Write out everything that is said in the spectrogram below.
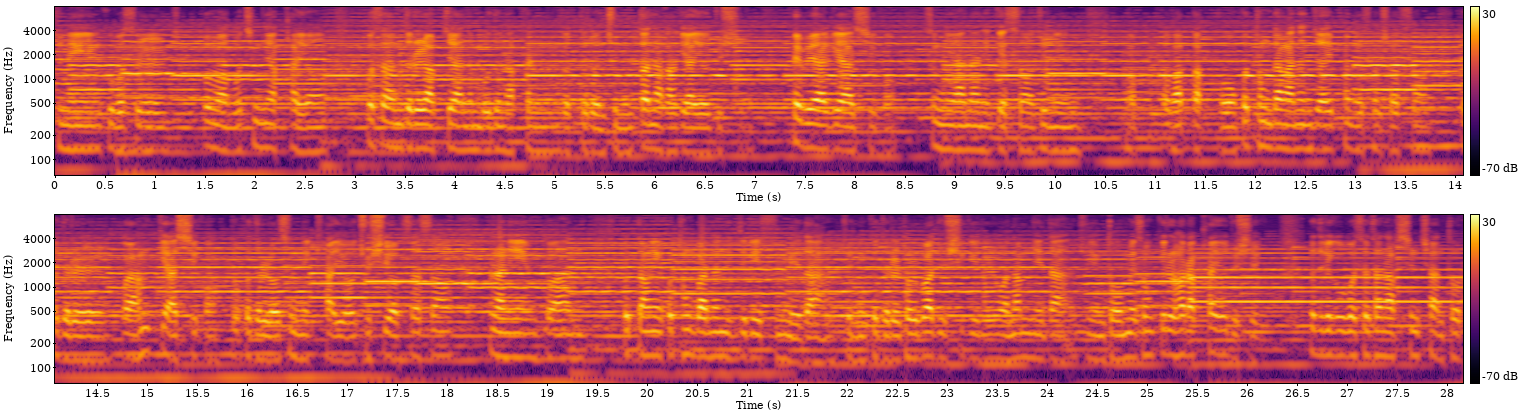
주님, 그것을 쁨하고 침략하여 그 사람들을 압제하는 모든 악한 것들은 주님 떠나가게 하여 주시고 패배하게 하시고 승리 하나님께서 주님 억압받고 고통당하는 자의 편에 서셔서 그들과 함께 하시고 또 그들로 승리케 하여 주시옵소서. 하나님 또한 그 땅에 고통받는 이들이 있습니다. 주님 그들을 돌봐주시기를 원합니다. 주님 도움의 손길을 허락하여 주시고 그들이 그곳에서 낙심치 않도록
